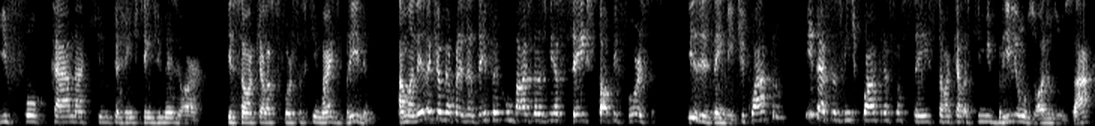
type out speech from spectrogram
e focar naquilo que a gente tem de melhor, que são aquelas forças que mais brilham. A maneira que eu me apresentei foi com base nas minhas seis top forças. Existem 24, e dessas 24, essas seis são aquelas que me brilham os olhos usar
